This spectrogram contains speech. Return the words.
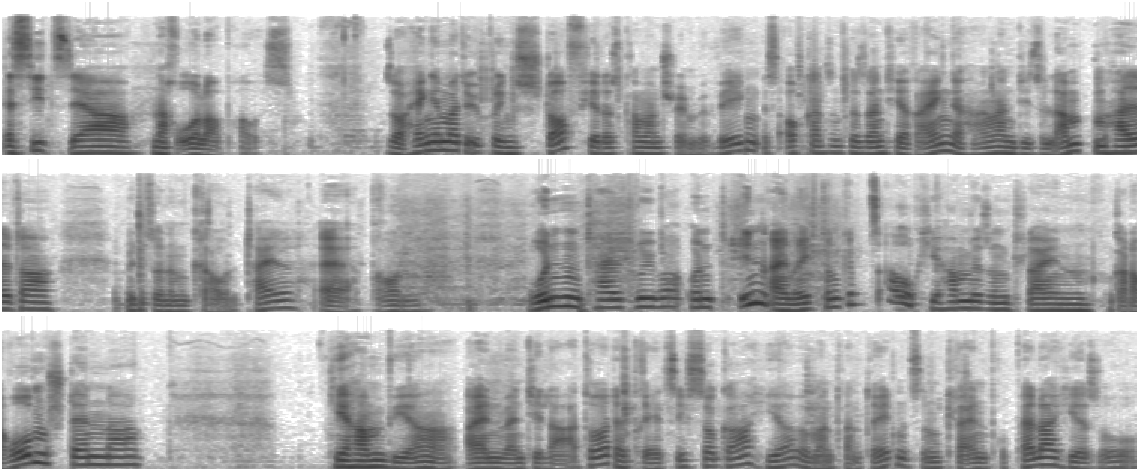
Es sieht sehr nach Urlaub aus. So, Hängematte übrigens Stoff. Hier, das kann man schön bewegen. Ist auch ganz interessant hier reingehangen. Diese Lampenhalter mit so einem grauen Teil, äh, braunen runden Teil drüber. Und Inneneinrichtung gibt es auch. Hier haben wir so einen kleinen Garderobenständer. Hier haben wir einen Ventilator, der dreht sich sogar. Hier, wenn man dran dreht, mit so einem kleinen Propeller. Hier so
